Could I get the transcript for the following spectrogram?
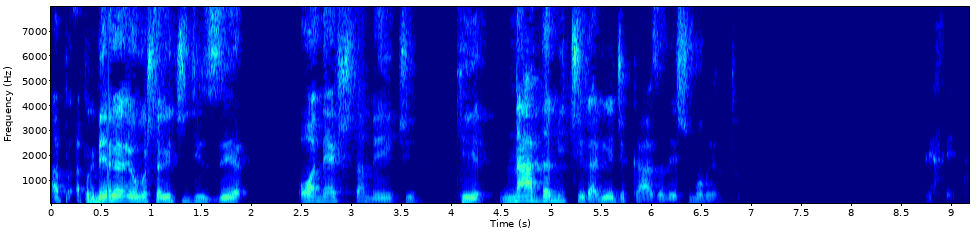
a, a primeira, eu gostaria de dizer honestamente que nada me tiraria de casa neste momento. Perfeito.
